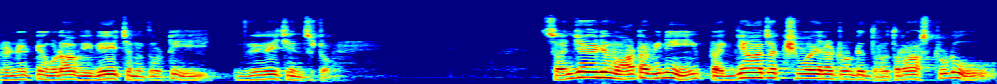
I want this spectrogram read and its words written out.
రెండింటిని కూడా వివేచనతోటి వివేచించటం. సంజయుడి మాట విని ప్రజ్ఞాచక్షువైనటువంటి ధృతరాష్ట్రుడు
